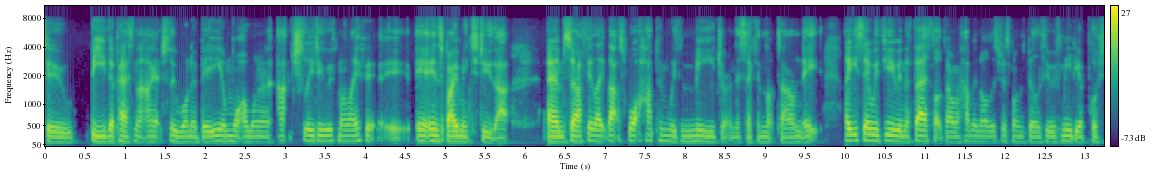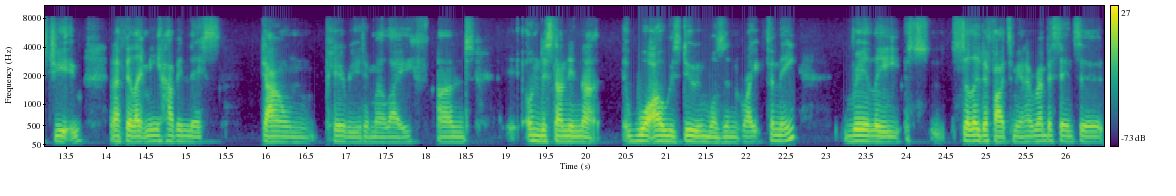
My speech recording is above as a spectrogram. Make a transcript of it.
to be the person that I actually want to be and what I want to actually do with my life. It, it, it inspired me to do that. Um, so I feel like that's what happened with me during the second lockdown. It, like you say with you in the first lockdown, having all this responsibility with media pushed you, and I feel like me having this down period in my life and understanding that what I was doing wasn't right for me really solidified to me. And I remember saying to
